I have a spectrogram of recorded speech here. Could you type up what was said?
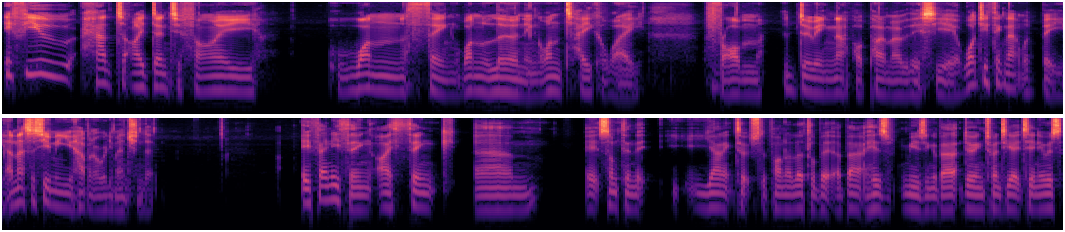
If you had to identify one thing, one learning, one takeaway from doing NaPodPoMo this year, what do you think that would be? And that's assuming you haven't already mentioned it. If anything, I think um, it's something that Yannick touched upon a little bit about his musing about doing 2018. It was,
